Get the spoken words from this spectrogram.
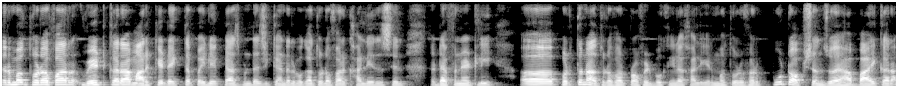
तर मग थोडाफार वेट करा. मार्केट एक तर पहिले पाच मिनटाची कॅन्डल बघा थोडंफार खाली येत असेल तर डेफिनेटली पडतो ना थोडंफार प्रॉफिट बुकिंगला खाली येईल. मग थोडंफार पुट ऑप्शन जो आहे हा बाय करा.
